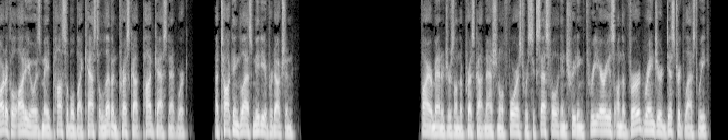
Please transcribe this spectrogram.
Article audio is made possible by Cast 11 Prescott Podcast Network, a Talking Glass media production. Fire managers on the Prescott National Forest were successful in treating three areas on the Verde Ranger District last week.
